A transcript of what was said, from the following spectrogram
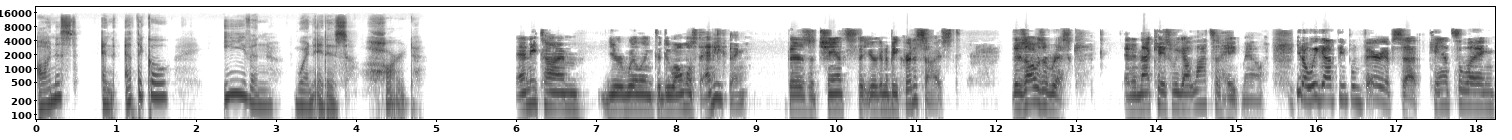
honest, and ethical, even when it is hard. Anytime you're willing to do almost anything, there's a chance that you're going to be criticized. There's always a risk. And in that case, we got lots of hate mail. You know, we got people very upset, canceling.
